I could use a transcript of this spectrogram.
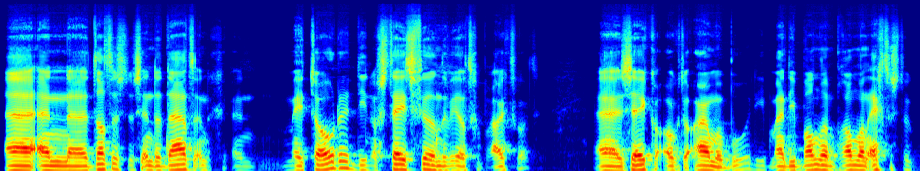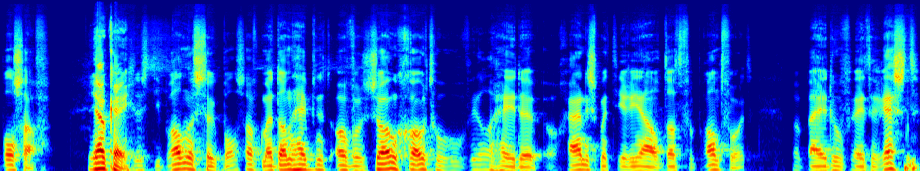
Eh, en dat is dus inderdaad een, een methode die nog steeds veel in de wereld gebruikt wordt. Eh, zeker ook door arme boeren, die, maar die branden, branden dan echt een stuk bos af. Ja, oké. Dus die branden een stuk bos af, maar dan heb je het over zo'n grote hoeveelheden organisch materiaal dat verbrand wordt. Waarbij de hoeveelheid rest,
